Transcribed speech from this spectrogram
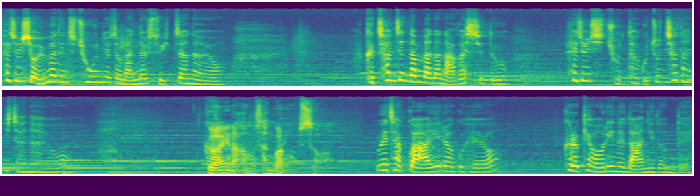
혜준 씨 얼마든지 좋은 여자 만날 수 있잖아요. 그 천진난만한 아가씨도 혜준 씨 좋다고 쫓아다니잖아요. 그 아이는 아무 상관없어. 왜 자꾸 아이라고 해요? 그렇게 어린애도 아니던데.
